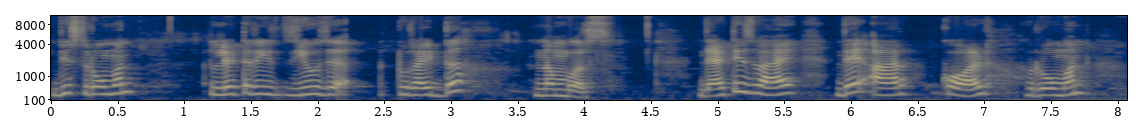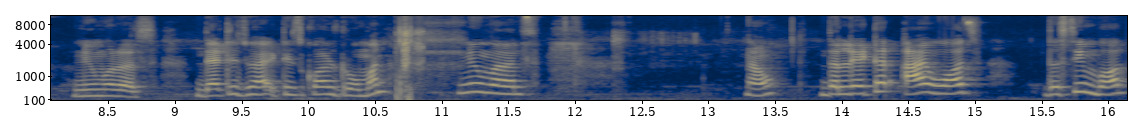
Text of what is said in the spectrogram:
this roman letter is used to write the numbers. That is why they are called roman numerals. That is why it is called roman numerals. Now the letter i was the symbol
